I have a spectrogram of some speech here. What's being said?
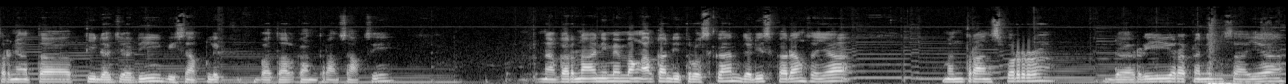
ternyata tidak jadi bisa klik batalkan transaksi Nah, karena ini memang akan diteruskan, jadi sekarang saya mentransfer dari rekening saya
